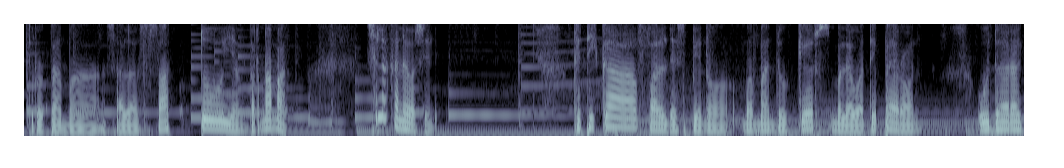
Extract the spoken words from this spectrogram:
terutama salah satu yang ternama. Silakan lewat sini. Ketika Valdespino memandu Kirs melewati peron, udara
